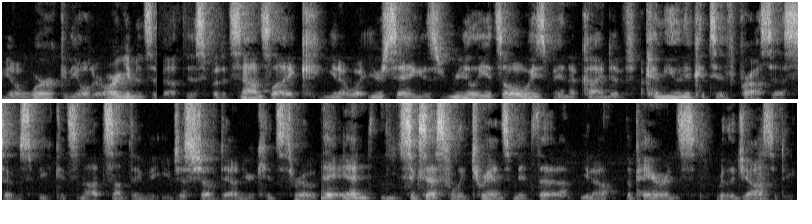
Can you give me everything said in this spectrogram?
you know work and the older arguments about this but it sounds like you know what you're saying is really it's always been a kind of communicative process so to speak. It's not something that you just shove down your kid's throat and successfully transmit the you know the parents religiosity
